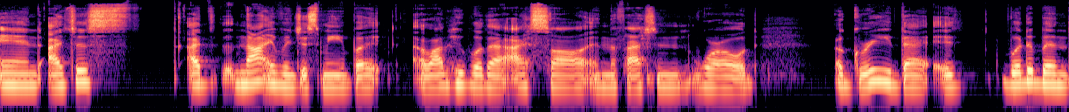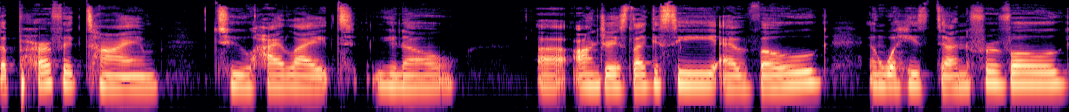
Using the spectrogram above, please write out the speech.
and I just, I not even just me, but a lot of people that I saw in the fashion world agreed that it would have been the perfect time to highlight, you know, uh, Andre's legacy at Vogue and what he's done for Vogue.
